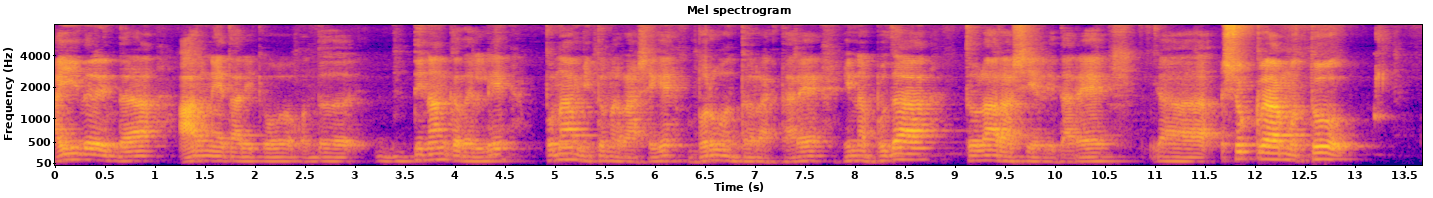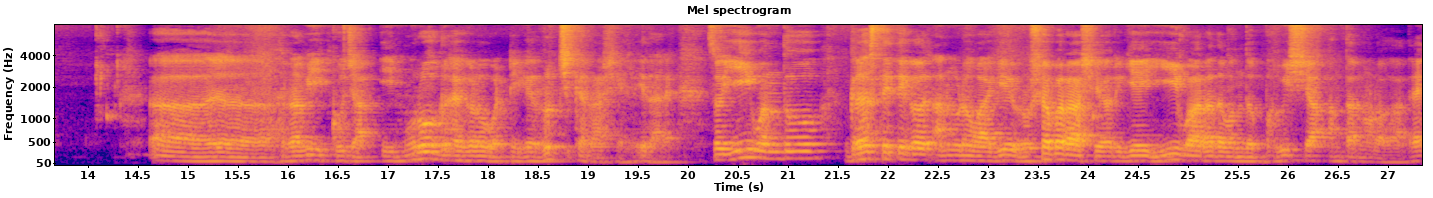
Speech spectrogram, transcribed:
ಐದರಿಂದ ಆರನೇ ತಾರೀಕು ಒಂದು ದಿನಾಂಕದಲ್ಲಿ ಪುನಃ ಮಿಥುನ ರಾಶಿಗೆ ಬರುವಂಥವರಾಗ್ತಾರೆ ಇನ್ನು ಬುಧ ತುಲಾ ರಾಶಿಯಲ್ಲಿದ್ದಾರೆ. ಶುಕ್ರ ಮತ್ತು ರವಿ, ಕುಜ ಈ ಮೂರೂ ಗ್ರಹಗಳು ಒಟ್ಟಿಗೆ ರುಚಿಕ ರಾಶಿಯಲ್ಲಿ ಇದ್ದಾರೆ. ಸೊ ಈ ಒಂದು ಗ್ರಹ ಸ್ಥಿತಿಗಳ ಅನುಗುಣವಾಗಿ ವೃಷಭ ರಾಶಿಯವರಿಗೆ ಈ ವಾರದ ಒಂದು ಭವಿಷ್ಯ ಅಂತ ನೋಡೋದಾದರೆ,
